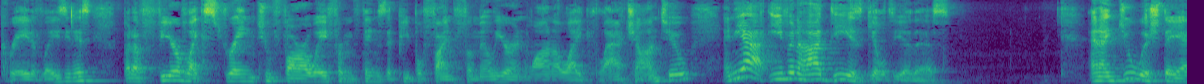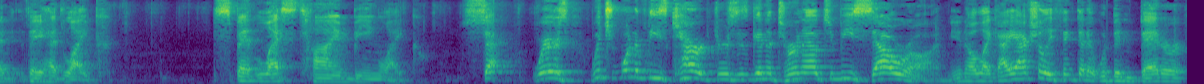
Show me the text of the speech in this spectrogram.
creative laziness, but a fear of like straying too far away from things that people find familiar and want to like latch onto. And yeah, even D is guilty of this. And I do wish they had they had like spent less time being like, so where's which one of these characters is going to turn out to be Sauron? You know, like I actually think that it would have been better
